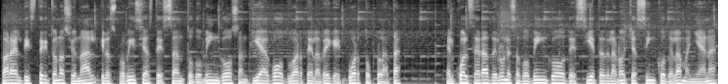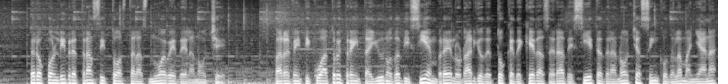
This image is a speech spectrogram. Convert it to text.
para el Distrito Nacional y las provincias de Santo Domingo, Santiago, Duarte la Vega y Puerto Plata, el cual será de lunes a domingo de 7 de la noche a 5 de la mañana, pero con libre tránsito hasta las 9 de la noche. Para el 24 y 31 de diciembre, el horario de toque de queda será de 7 de la noche a 5 de la mañana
